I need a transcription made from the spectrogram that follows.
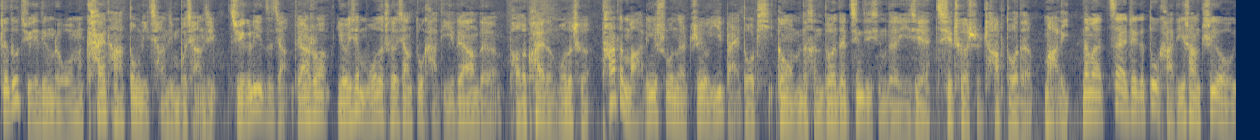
这都决定着我们开它动力强劲不强劲。举个例子讲，比方说有一些摩托车，像杜卡迪这样的跑得快的摩托车，它的马力数呢只有一百多匹，跟我们的很多的经济型的一些汽车是差不多的马力。那么在这个杜卡迪上只有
